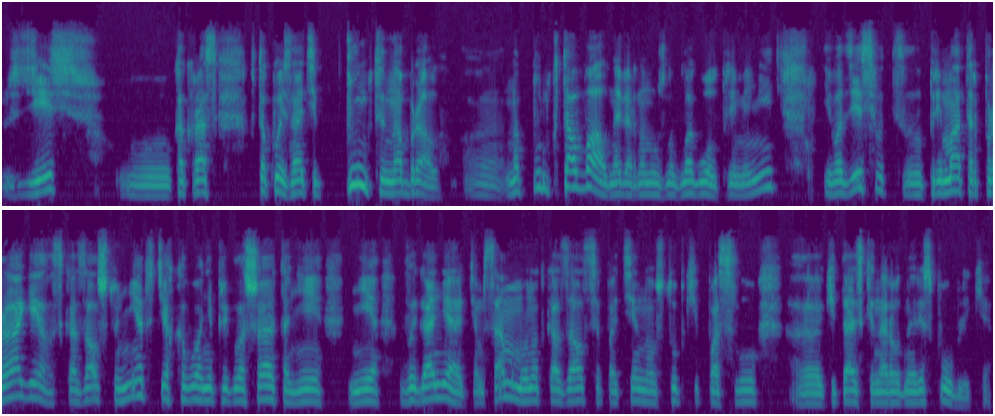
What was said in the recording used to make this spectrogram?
здесь э, как раз такой, знаете, пункты набрал напунктовал, наверное, нужно глагол применить. И вот здесь вот э, приматор Праги сказал, что нет, тех, кого они приглашают, они не выгоняют. Тем самым он отказался пойти на уступки послу э, Китайской Народной Республики.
